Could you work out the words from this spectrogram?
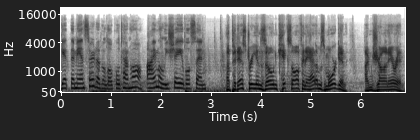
Get them answered at a local town hall. I'm Alicia Abelson. A pedestrian zone kicks off in Adams Morgan. I'm John Aaron.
